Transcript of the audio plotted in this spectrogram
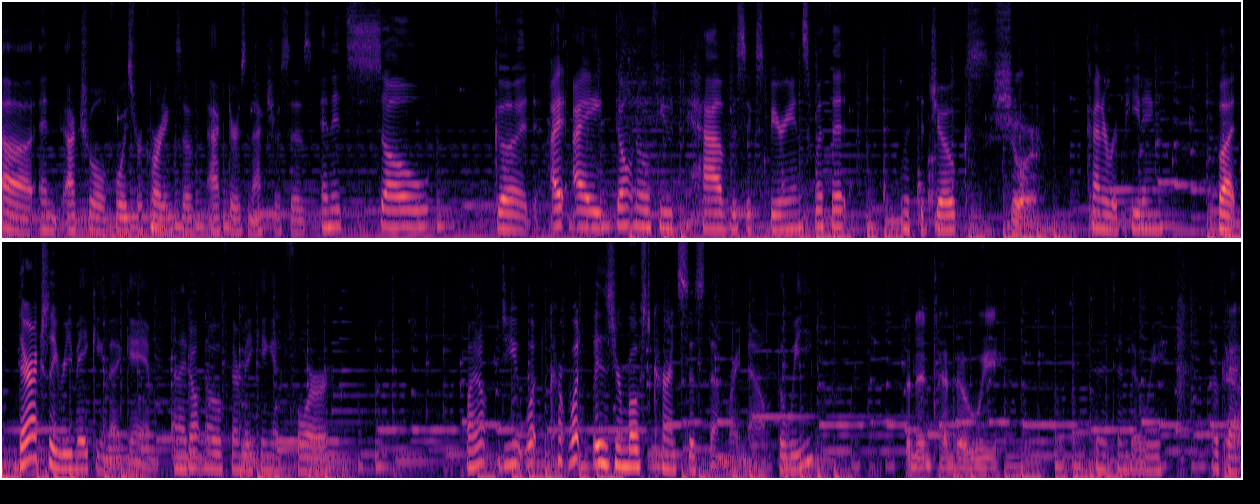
uh, and actual voice recordings of actors and actresses, and it's so good. I, I don't know if you have this experience with it, with the jokes Sure. kind of repeating, but they're actually remaking that game, and I don't know if they're making it for. Well, I don't. Do you what? What is your most current system right now? The Wii, The Nintendo Wii. the Nintendo Wii. Okay.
